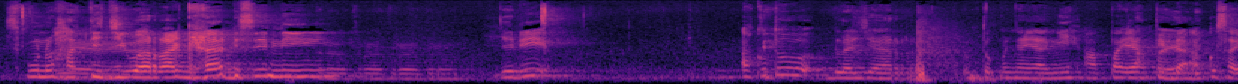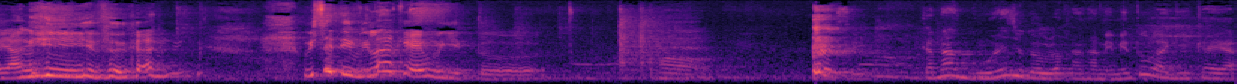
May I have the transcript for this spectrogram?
sepenuh hati Iya. jiwa raga di sini. Terus, terus, terus. Jadi aku tuh belajar untuk menyayangi apa yang Apa tidak yang di- aku sayangi gitu kan. Bisa dibilang kayak begitu. Oh, iya. Karena gue juga belakangan ini tuh lagi kayak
